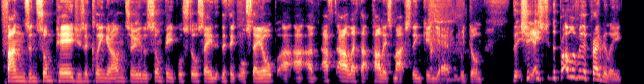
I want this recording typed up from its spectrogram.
fans and some pages are clinging on to. There's some people still saying that they think we'll stay up. I, I, I left that Palace match thinking, yeah, we're done. The, yeah. the problem with the Premier League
